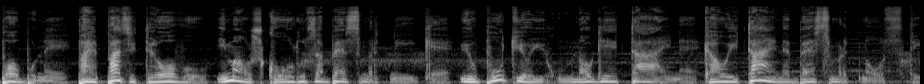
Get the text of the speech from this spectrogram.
pobune, pa je, pazite ovu, imao školu za besmrtnike i uputio ih u mnoge tajne, kao i tajne besmrtnosti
